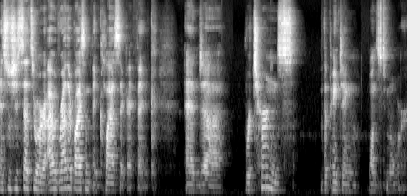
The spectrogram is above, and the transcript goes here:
And so she said to her, I would rather buy something classic, I think. And uh, returns the painting once more.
